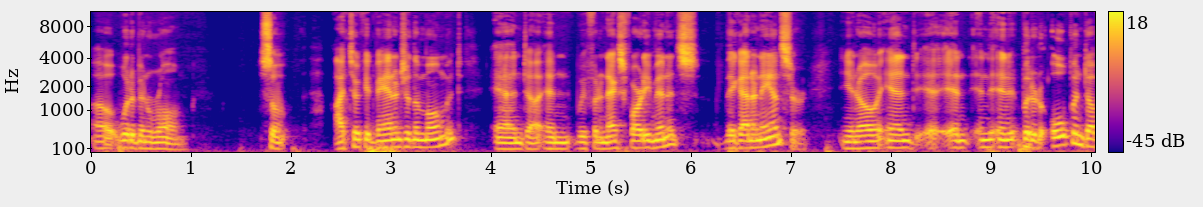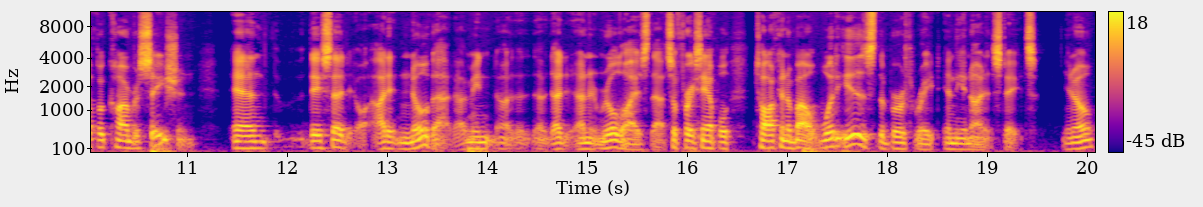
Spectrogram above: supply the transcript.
uh, would have been wrong. So I took advantage of the moment, and uh, and we, for the next 40 minutes, they got an answer, you know, and, and, and, and but it opened up a conversation. And they said, I didn't know that. I mean, uh, I, I, didn't realize that. So, for example, talking about what is the birth rate in the United States, you know,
